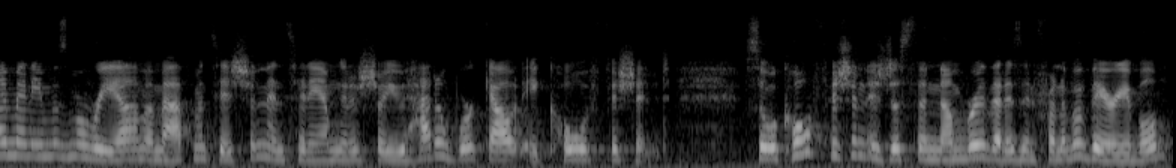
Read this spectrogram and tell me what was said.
Hi, my name is Marija. I'm a mathematician, and today I'm going to show you how to work out a coefficient. So a coefficient is just the number that is in front of a variable,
